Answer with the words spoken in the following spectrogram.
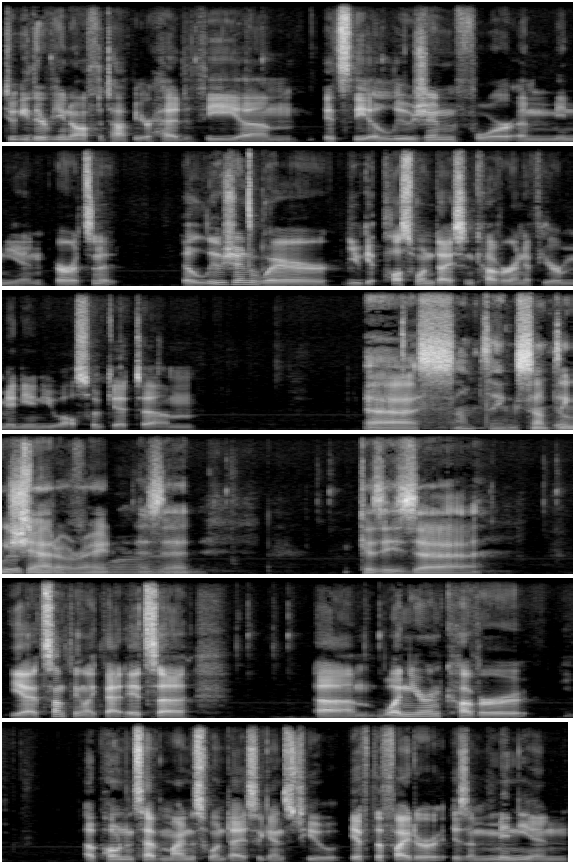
do either of you know off the top of your head the um, it's the illusion for a minion, or it's an illusion where you get plus one dice and cover, and if you're a minion, you also get um, uh, something something shadow, right? For... Is that because he's uh yeah, it's something like that. It's a um, when you're in cover, opponents have minus one dice against you. If the fighter is a minion,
